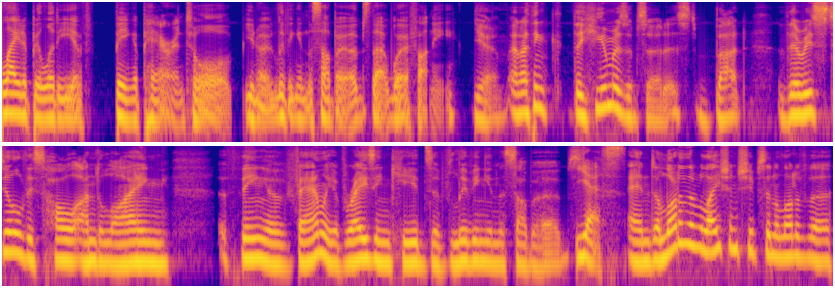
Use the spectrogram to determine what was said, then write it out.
relatability of being a parent or, you know, living in the suburbs that were funny. Yeah, and I think the humor is absurdist, but there is still this whole underlying thing of family, of raising kids, of living in the suburbs. Yes. And a lot of the relationships and a lot of the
